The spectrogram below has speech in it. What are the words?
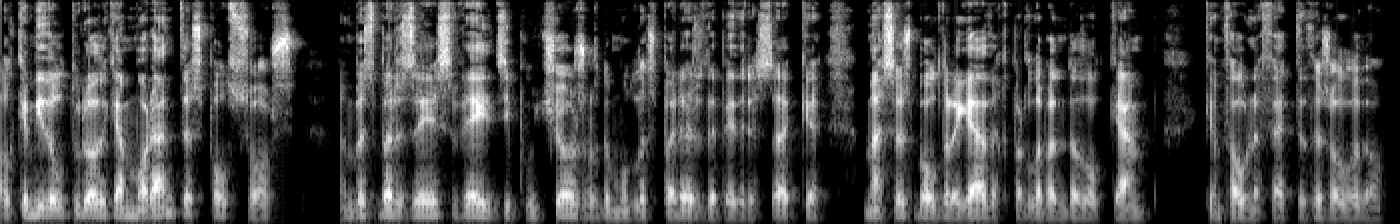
El camí del turó de Can Morant és polsós, amb esbarzers vells i punxosos damunt les parets de pedra seca, massa esboldregades per l'abandó del camp, que em fa un efecte desolador.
